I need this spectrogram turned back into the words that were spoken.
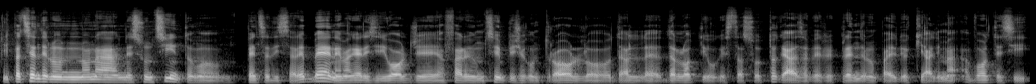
il paziente non, non, ha nessun sintomo, pensa di stare bene, magari si rivolge a fare un semplice controllo dal, dall'ottico che sta sotto casa per prendere un paio di occhiali, ma a volte si,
